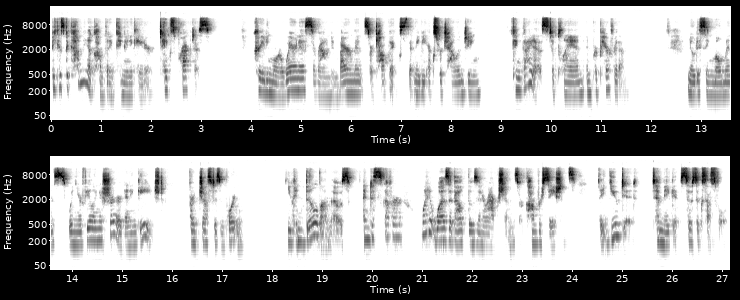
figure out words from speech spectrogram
because becoming a confident communicator takes practice. Creating more awareness around environments or topics that may be extra challenging can guide us to plan and prepare for them. Noticing moments when you're feeling assured and engaged are just as important. You can build on those and discover what it was about those interactions or conversations that you did to make it so successful.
